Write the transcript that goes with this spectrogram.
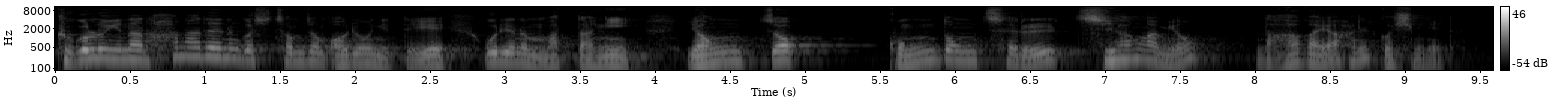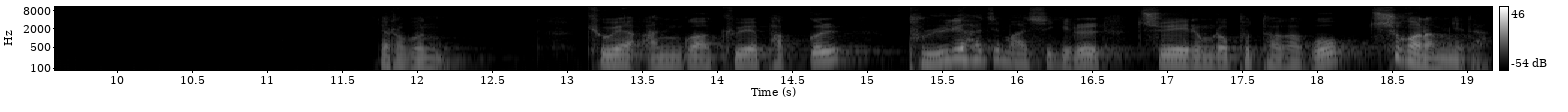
그걸로 인한 하나 되는 것이 점점 어려운 이때에 우리는 마땅히 영적 공동체를 지향하며 나아가야 할 것입니다. 여러분, 교회 안과 교회 밖을 분리하지 마시기를 주의 이름으로 부탁하고 축원합니다.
